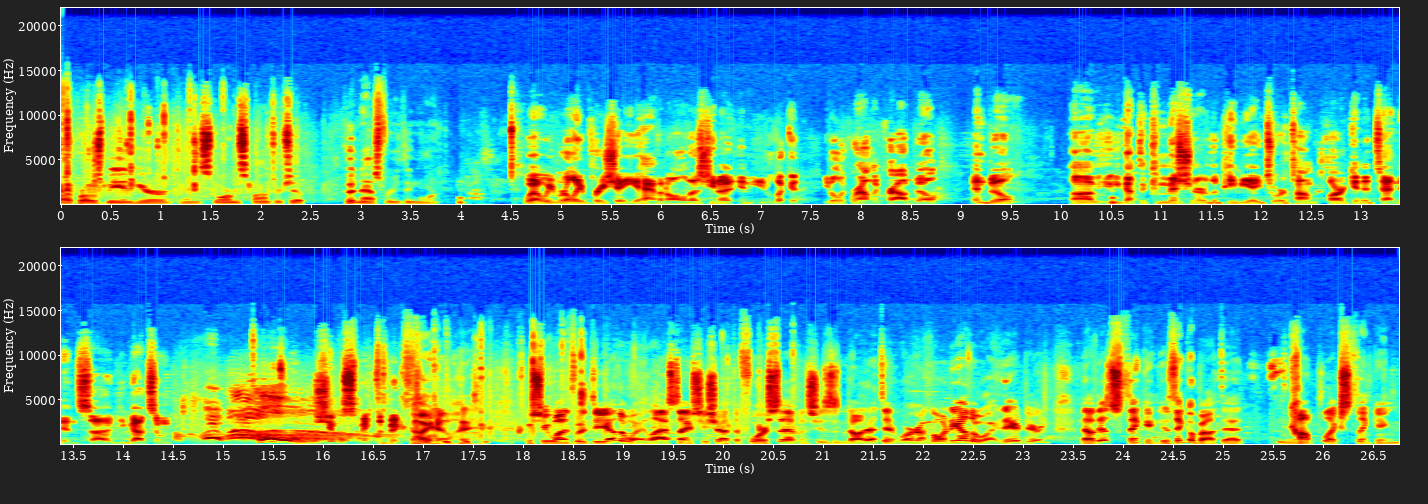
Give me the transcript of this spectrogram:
our pros being here and storm sponsorship couldn't ask for anything more Well, we really appreciate you having all of us. You know, and you look at you look around the crowd, Bill and Bill. Uh, you got the commissioner of the PBA Tour, Tom Clark, in attendance. Uh, you got some. Oh, she almost made the big four. I know. She went with the other way. Last time she shot the four seven, she said, "No, that didn't work. I'm going the other way." They're, they're, now that's thinking. You think about that complex thinking.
